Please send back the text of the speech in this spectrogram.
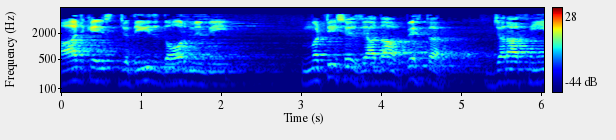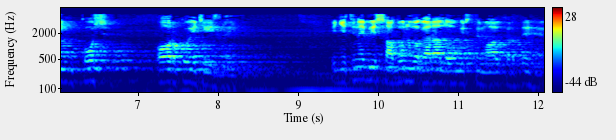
آج کے اس جدید دور میں بھی مٹی سے زیادہ بہتر جراثیم، کوش اور کوئی چیز نہیں۔ یہ جتنے بھی صابن وغیرہ لوگ استعمال کرتے ہیں،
